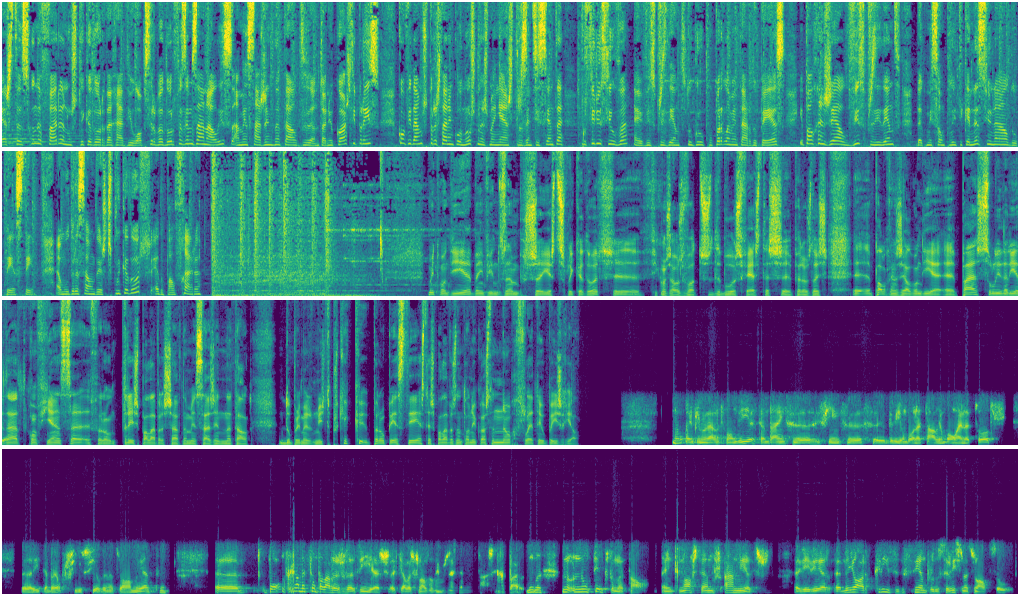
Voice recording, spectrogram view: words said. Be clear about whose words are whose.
Speaker 1: Esta segunda-feira, no explicador da Rádio Observador, fazemos a análise à mensagem de Natal de António Costa e, para isso, convidamos para estarem connosco nas manhãs 360 Porfírio Silva, é vice-presidente do Grupo Parlamentar do PS, e Paulo Rangel, vice-presidente da Comissão Política Nacional do PSD. A moderação deste explicador é do Paulo Ferreira.
Speaker 2: Muito bom dia, bem-vindos ambos a este explicador. Eh, ficam já os votos de boas festas eh, para os dois. Eh, Paulo Rangel, bom dia. Paz, solidariedade, confiança foram três palavras-chave na mensagem de Natal do Primeiro-Ministro. Porquê é que para o PSD estas palavras de António Costa não refletem o país real?
Speaker 3: Em primeiro lugar, muito bom dia. Também, enfim, devia um bom Natal e um bom ano a todos. E também ao Prefeito Silva, naturalmente. Uh, bom, realmente são palavras vazias aquelas que nós ouvimos nesta mensagem. Repare, num tempo do Natal, em que nós estamos há meses a viver a maior crise de sempre do Serviço Nacional de Saúde,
